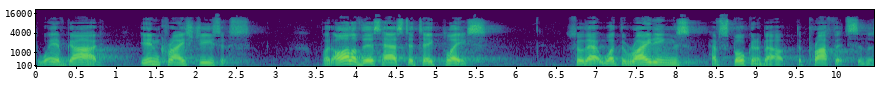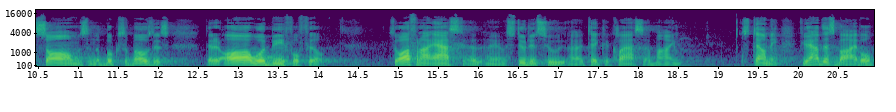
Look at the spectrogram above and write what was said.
The way of God in Christ Jesus. But all of this has to take place so that what the writings have spoken about, the prophets and the Psalms and the books of Moses, that it all would be fulfilled. So often I ask uh, students who uh, take a class of mine, tell me, if you have this Bible,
